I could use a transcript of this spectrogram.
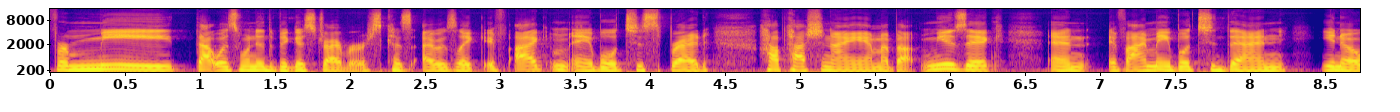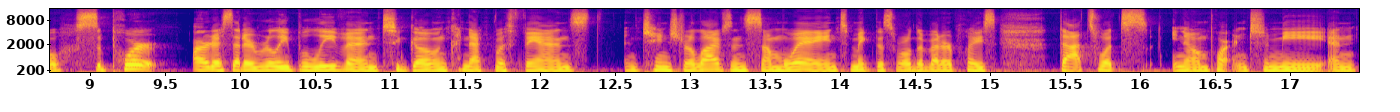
for me, that was one of the biggest drivers because I was like, if I'm able to spread how passionate I am about music, and if I'm able to then, you know, support artists that I really believe in to go and connect with fans and change their lives in some way and to make this world a better place that's what's you know important to me. And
